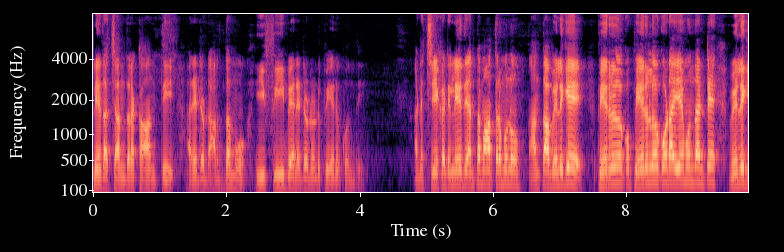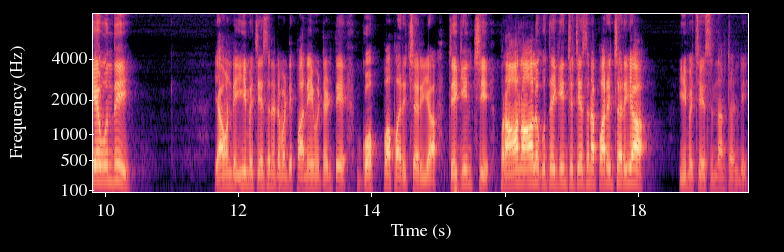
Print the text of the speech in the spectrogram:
లేదా చంద్రకాంతి అనేటువంటి అర్థము ఈ ఫీబే అనేటటువంటి పేరుకుంది. అంటే చీకటి లేదు ఎంత మాత్రమును అంతా వెలుగే పేరులో పేరులో కూడా ఏముందంటే వెలుగే ఉంది. ఏమండి ఈమె చేసినటువంటి పని ఏమిటంటే గొప్ప పరిచర్య తెగించి ప్రాణాలకు తెగించి చేసిన పరిచర్య. ఈమె చేసిందంటండి.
